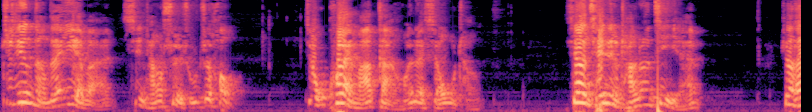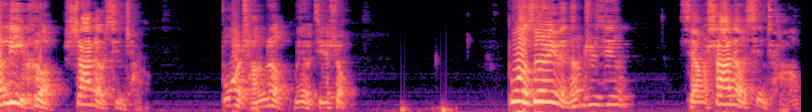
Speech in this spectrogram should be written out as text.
直经等在夜晚信长睡熟之后，就快马赶回了小武城，向前井长政进言，让他立刻杀掉信长。不过长政没有接受。不过虽然远藤直经想杀掉信长，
